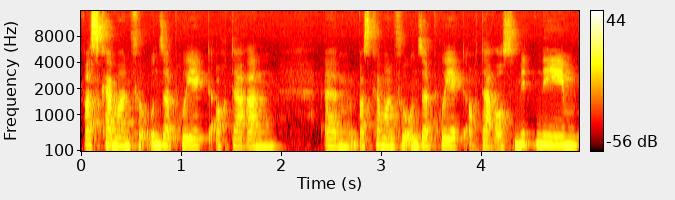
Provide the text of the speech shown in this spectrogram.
was kann man für unser Projekt auch daran, ähm, was kann man für unser Projekt auch daraus mitnehmen.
